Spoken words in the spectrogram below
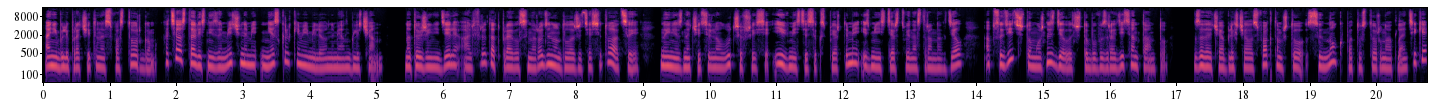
Они были прочитаны с восторгом, хотя остались незамеченными несколькими миллионами англичан. На той же неделе Альфред отправился на родину доложить о ситуации, ныне значительно улучшившейся, и вместе с экспертами из Министерства иностранных дел обсудить, что можно сделать, чтобы возродить Антанту. Задача облегчалась фактом, что сынок по ту сторону Атлантики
